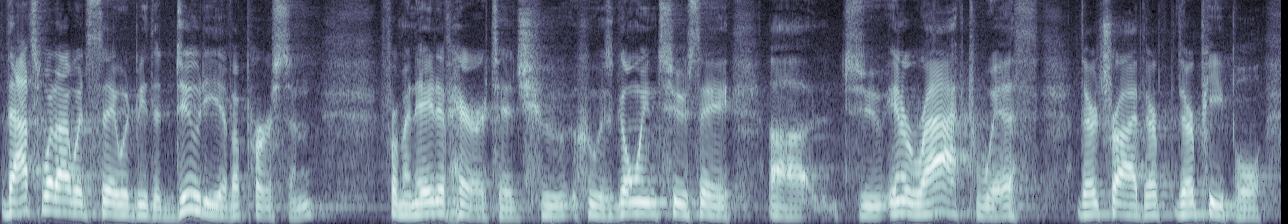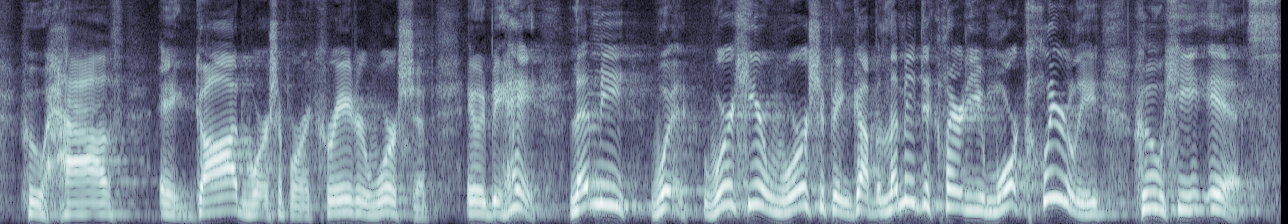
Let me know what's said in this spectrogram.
That's what I would say would be the duty of a person from a native heritage who, who is going to say uh, to interact with their tribe their, their people who have a god worship or a creator worship. It would be hey let me we're, here worshiping god but let me declare to you more clearly who he is.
